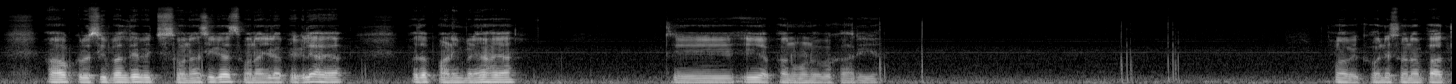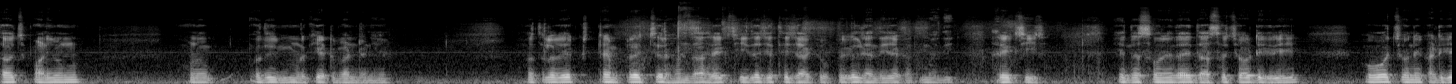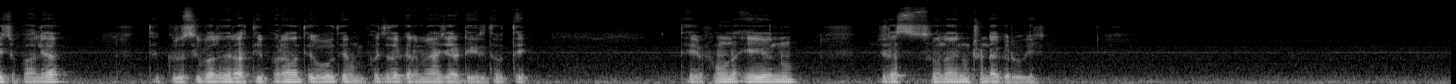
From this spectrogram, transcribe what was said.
ਆਹ ਕਰੂਸੀਬਲ ਦੇ ਵਿੱਚ ਸੋਨਾ ਸੀਗਾ, ਸੋਨਾ ਜਿਹੜਾ ਪਿਘਲਿਆ ਹੋਇਆ, ਉਹਦਾ ਪਾਣੀ ਬਣਿਆ ਹੋਇਆ। ਤੇ ਇਹ ਆਪਾਂ ਨੂੰ ਹੁਣ ਵਿਖਾ ਰਹੀ ਆ। ਉਹ ਵੇਖੋ, ਉਹਨੇ ਸੋਨਾ ਪਾਤਾ, ਉਹ ਚ ਪਾਣੀ ਵਾਂਗੂ। ਹੁਣ ਉਹਦੀ ਮੁੜ ਕੇ ਇੱਟ ਬਣ ਜਾਣੀ ਆ। ਮਤਲਬ ਇੱਕ ਟੈਂਪਰੇਚਰ ਹੁੰਦਾ ਹਰੇਕ ਚੀਜ਼ ਦਾ, ਜਿੱਥੇ ਜਾ ਕੇ ਉਹ ਪਿਘਲ ਜਾਂਦੀ ਜਾਂ ਖਤਮ ਹੋ ਜਾਂਦੀ, ਹਰੇਕ ਚੀਜ਼। ਇਹਦਾ ਸੋਨੇ ਦਾ ਇਹ 1064 ਡਿਗਰੀ ਸੀ, ਉਹ ਚੋਨੇ ਕੱਢ ਕੇ ਛਪਾ ਲਿਆ ਤੇ ਕਰੂਸੀਬਲ ਨੇ ਰੱਖਤੀ ਪਰਾਂ ਤੇ ਉਹ ਤੇ ਹੁਣ ਬਹੁਤ ਗਰਮਿਆ ਗਰਮ 1000 ਡਿਗਰੀ ਤੋਂ ਉੱਤੇ। ਤੇ ਹੁਣ ਇਹ ਉਹਨੂੰ ਜਿਹੜਾ ਸੋਨਾ ਇਹਨੂੰ ਠੰਡਾ ਕਰੂਗੀ।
